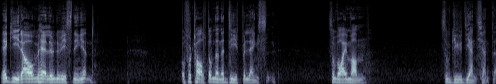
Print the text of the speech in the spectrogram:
Jeg gira om hele undervisningen og fortalte om denne dype lengselen som var i mannen, som Gud gjenkjente,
